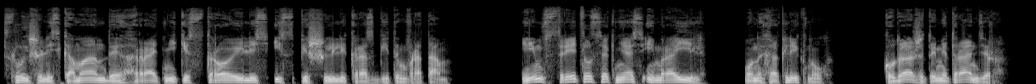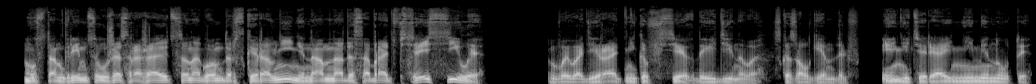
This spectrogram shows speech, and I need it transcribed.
Слышались команды, ратники строились и спешили к разбитым вратам. Им встретился князь Имраиль. Он их окликнул. «Куда же ты, Митрандер? Мустангримцы уже сражаются на Гондорской равнине, нам надо собрать все силы». «Выводи ратников всех до единого», — сказал Гендальф, «и не теряй ни минуты.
